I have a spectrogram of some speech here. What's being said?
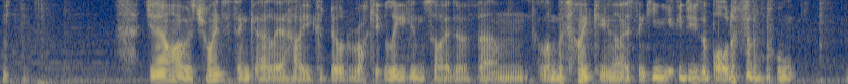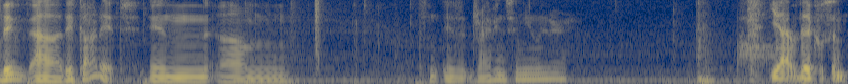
Do you know, I was trying to think earlier how you could build Rocket League inside of um, Lumber Tycoon. I was thinking you could use a boulder for the ball. They've uh, they've got it in. Um, is it driving simulator? Yeah, vehicle sim.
